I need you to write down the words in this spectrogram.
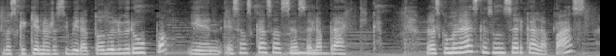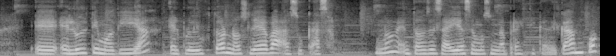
Los que quieren recibir a todo el grupo y en esas casas se hace la mm. práctica. Las comunidades que son cerca a La Paz, eh, el último día el productor nos lleva a su casa. ¿no? Entonces ahí hacemos una práctica de campo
